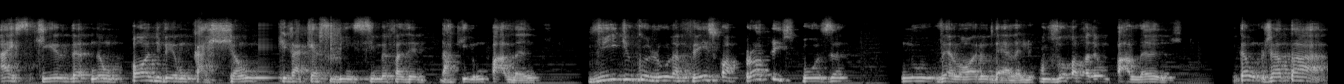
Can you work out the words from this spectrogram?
a esquerda não pode ver um caixão que já quer subir em cima e fazer daquilo um palanque. Vídeo que o Lula fez com a própria esposa no velório dela. Ele usou para fazer um palanque. Então, já está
